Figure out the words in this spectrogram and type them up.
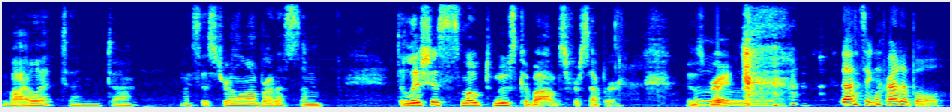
Violet, and uh, My sister in law brought us some delicious smoked moose kebabs for supper. It was Ooh, great. that's incredible.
